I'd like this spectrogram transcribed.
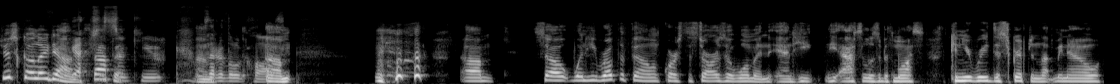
Just go lay down. Gosh, Stop she's so it. cute. Um, Is that her little claws? Um, um, so when he wrote the film, of course, the star is a woman, and he he asked Elisabeth Moss, "Can you read the script and let me know?"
